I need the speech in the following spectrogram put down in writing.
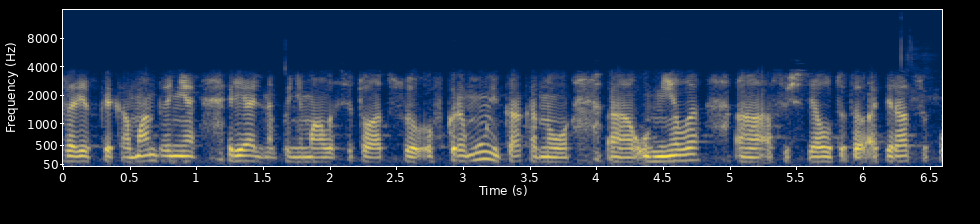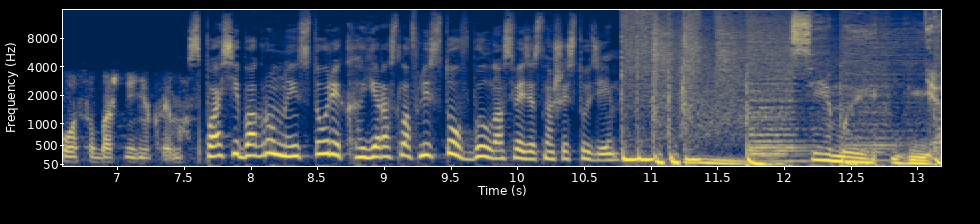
советское командование реально понимало ситуацию в Крыму и как оно умело осуществляло вот эту операцию по освобождению Крыма. Спасибо огромное. Историк Ярослав Листов был на связи с нашей студией. Темы дня.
